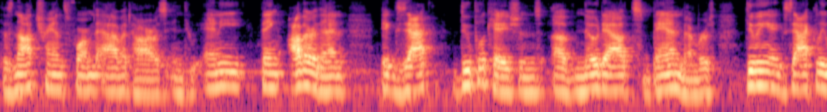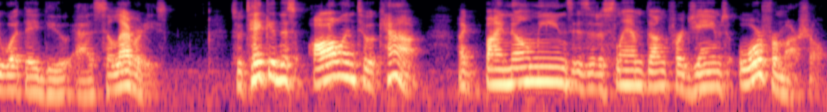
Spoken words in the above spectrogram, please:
does not transform the avatars into anything other than exact duplications of No Doubt's band members doing exactly what they do as celebrities. So taking this all into account, like by no means is it a slam dunk for James or for Marshall.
